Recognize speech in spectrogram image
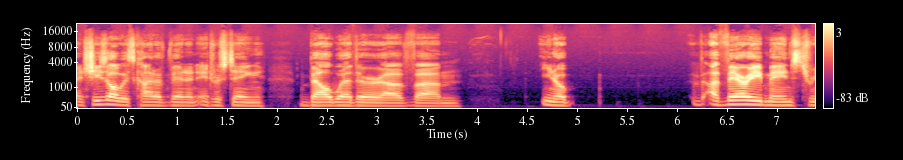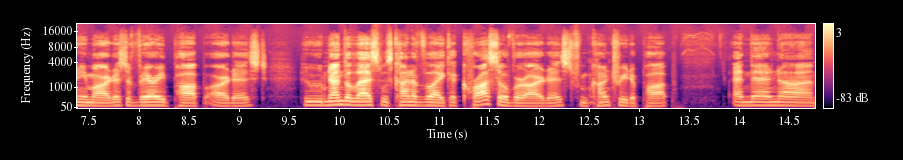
and she's always kind of been an interesting bellwether of um, you know a very mainstream artist, a very pop artist who nonetheless was kind of like a crossover artist from country to pop. And then, uh,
